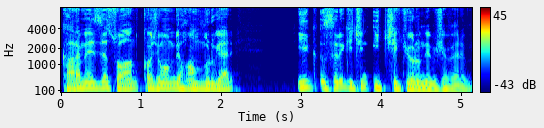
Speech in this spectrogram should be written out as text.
karamelize soğan, kocaman bir hamburger. İlk ısırık için iç çekiyorum demiş efendim.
